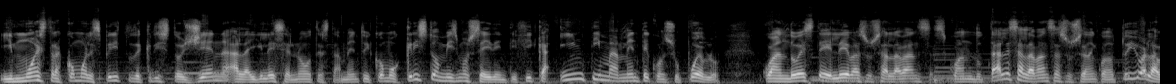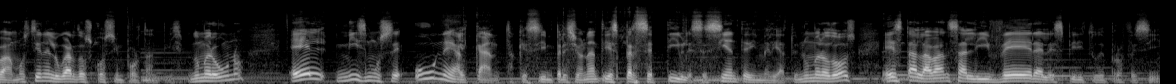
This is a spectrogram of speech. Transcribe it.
y muestra cómo el Espíritu de Cristo llena a la iglesia del Nuevo Testamento y cómo Cristo mismo se identifica íntimamente con su pueblo cuando éste eleva sus alabanzas. Cuando tales alabanzas suceden, cuando tú y yo alabamos, tienen lugar dos cosas importantísimas. Número uno, Él mismo se une al canto, que es impresionante y es perceptible, se siente de inmediato. Y número dos, esta alabanza libera el espíritu de profecía.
